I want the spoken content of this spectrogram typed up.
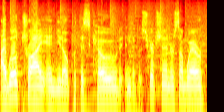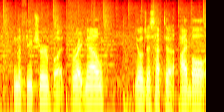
I will try and, you know, put this code in the description or somewhere in the future, but for right now, you'll just have to eyeball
